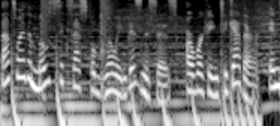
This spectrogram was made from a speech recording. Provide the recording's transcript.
That's why the most successful growing businesses are working together in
